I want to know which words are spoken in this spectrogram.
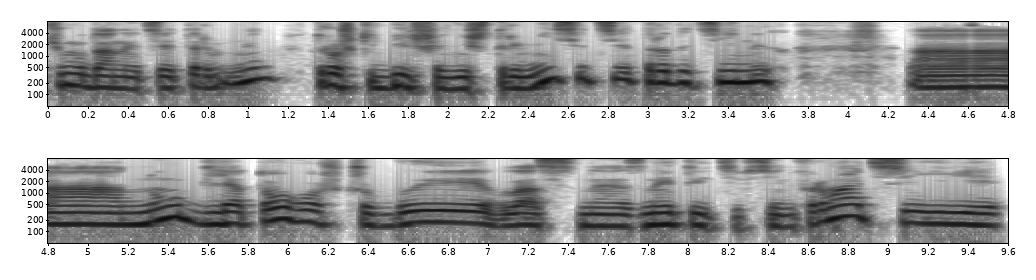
Чому даний цей термін? Трошки більше, ніж три місяці традиційних. Ну, Для того, щоб власне знайти ці всі інформації,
